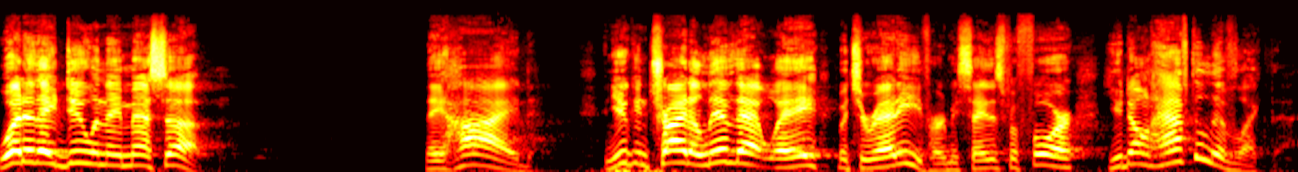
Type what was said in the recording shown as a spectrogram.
what do they do when they mess up? They hide. And you can try to live that way, but you're ready? You've heard me say this before. You don't have to live like that.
